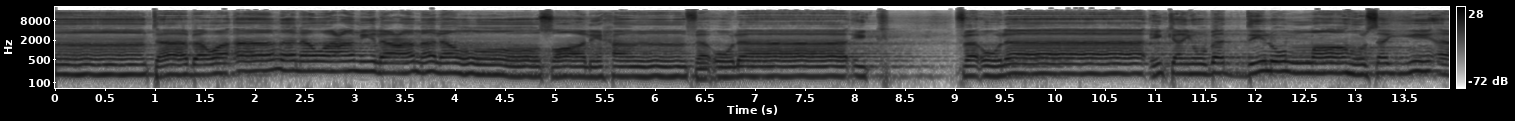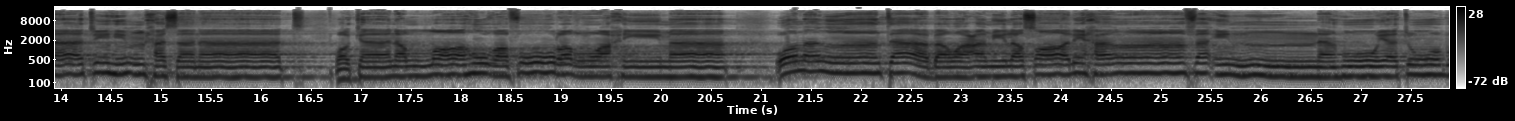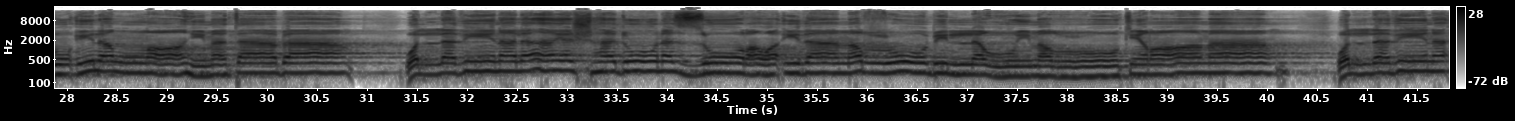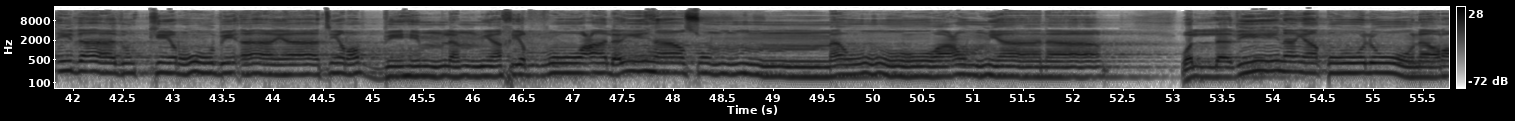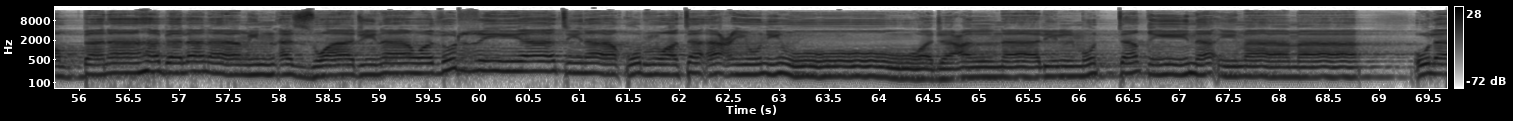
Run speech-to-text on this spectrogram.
تاب وآمن وعمل عملا صالحا فأولئك فأولئك يبدل الله سيئاتهم حسنات وكان الله غفورا رحيما ومن تاب وعمل صالحا فإنه يتوب إلى الله متابا. والذين لا يشهدون الزور وإذا مروا باللغو مروا كراما. والذين إذا ذكروا بآيات ربهم لم يخروا عليها صما وعميانا والذين يقولون ربنا هب لنا من أزواجنا وذرياتنا قرة أعين وجعلنا للمتقين إماما أولئك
